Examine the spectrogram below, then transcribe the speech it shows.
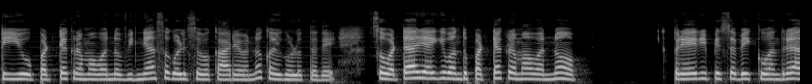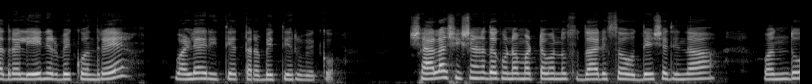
ಟಿಯು ಪಠ್ಯಕ್ರಮವನ್ನು ವಿನ್ಯಾಸಗೊಳಿಸುವ ಕಾರ್ಯವನ್ನು ಕೈಗೊಳ್ಳುತ್ತದೆ. ಸೊ ಒಟ್ಟಾರೆಯಾಗಿ ಒಂದು ಪಠ್ಯಕ್ರಮವನ್ನು ಪ್ರೇರೇಪಿಸಬೇಕು ಅಂದರೆ ಅದರಲ್ಲಿ ಏನಿರಬೇಕು ಅಂದರೆ ಒಳ್ಳೆಯ ರೀತಿಯ ತರಬೇತಿ ಇರಬೇಕು. ಶಾಲಾ ಶಿಕ್ಷಣದ ಗುಣಮಟ್ಟವನ್ನು ಸುಧಾರಿಸುವ ಉದ್ದೇಶದಿಂದ ಒಂದು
